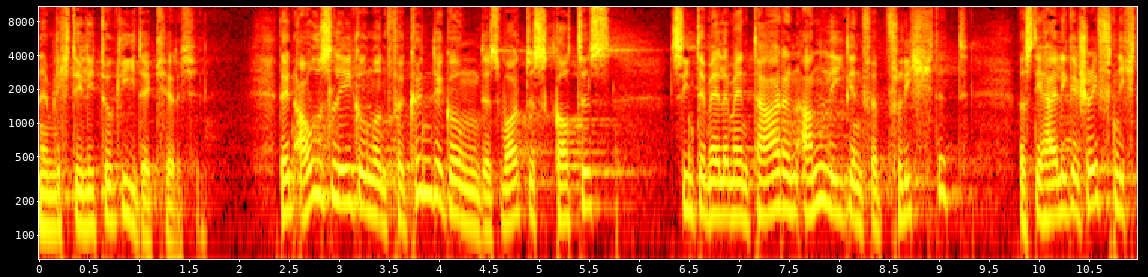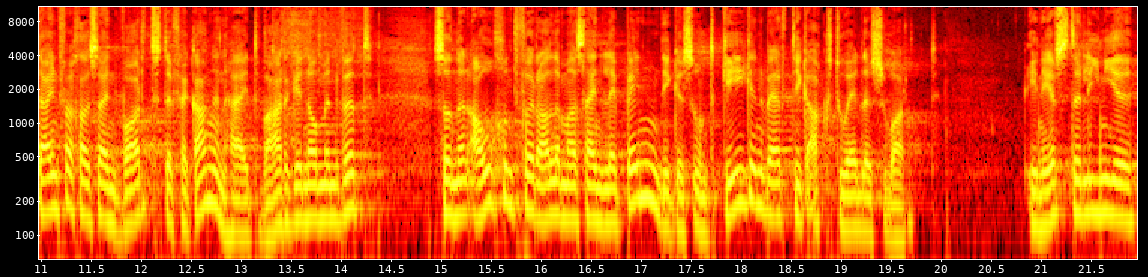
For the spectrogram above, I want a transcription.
nämlich die Liturgie der Kirche. Denn Auslegung und Verkündigung des Wortes Gottes sind dem elementaren Anliegen verpflichtet, dass die Heilige Schrift nicht einfach als ein Wort der Vergangenheit wahrgenommen wird, sondern auch und vor allem als ein lebendiges und gegenwärtig aktuelles Wort. In erster Linie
